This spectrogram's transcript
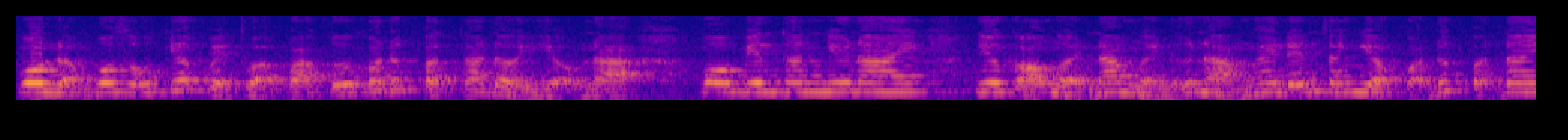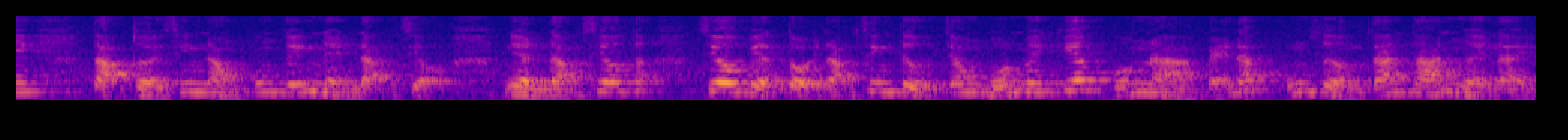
vô lượng vô số kiếp về thuở quá khứ có đức phật ra đời hiệu là vô biên thân như nay như có người nam, người nữ nào nghe đến danh hiệu của đức phật đây tạo thời sinh lòng cung kính nền đặng siêu, nền đặng siêu siêu việt tội đặng sinh tử trong 40 kiếp cũng là vẽ đắp cúng dường tán thán người này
